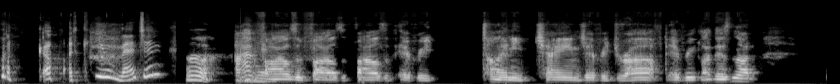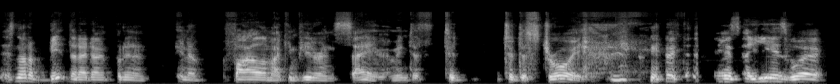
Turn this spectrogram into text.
God, can you imagine? Oh, I have yeah. files and files and files of every tiny change, every draft, every like. There's not, there's not a bit that I don't put in a in a file on my computer and save. I mean, to to to destroy a year's work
